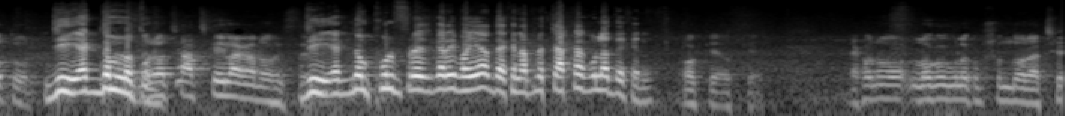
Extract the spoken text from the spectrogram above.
নতুন। জি একদম নতুন। হচ্ছে আজকেই লাগানো হয়েছে। জি একদম ফুল ফ্রেশ গাড়ি ভাইয়া দেখেন আপনার চাক্কাগুলা দেখেন। ওকে ওকে এখনও লোগোগুলো খুব সুন্দর আছে।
